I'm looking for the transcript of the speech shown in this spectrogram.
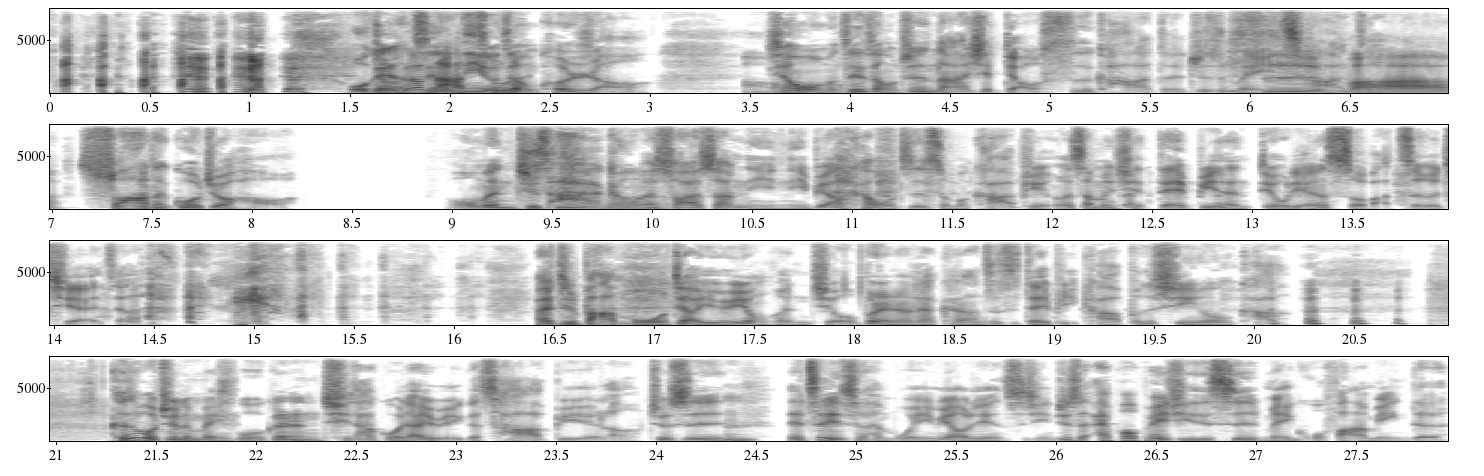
我跟你讲，只有你有这种困扰。像我们这种就是拿一些屌丝卡的，就是没差吗？刷得过就好。我们就是啊，赶快刷一刷。你你不要看我这是什么卡片，我上面写 Debbie 很丢脸，用手把它折起来这样，还就把它抹掉，也会用很久，不能让大家看到这是 Debbie 卡，不是信用卡。可是我觉得美国跟其他国家有一个差别了，嗯、就是，哎，这也是很微妙的一件事情。就是 Apple Pay 其实是美国发明的，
